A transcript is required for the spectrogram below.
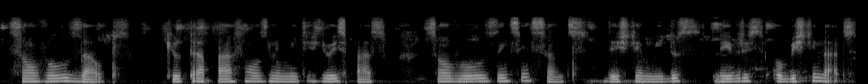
São voos altos, que ultrapassam os limites do espaço. São voos incessantes, destemidos, livres, obstinados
